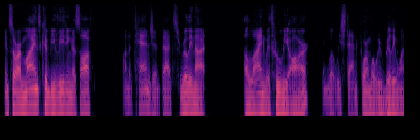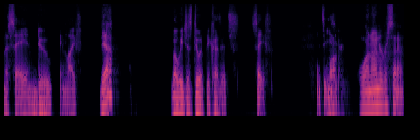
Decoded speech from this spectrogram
And so our minds could be leading us off on a tangent that's really not aligned with who we are and what we stand for and what we really want to say and do in life. Yeah. But we just do it because it's safe. It's easier. 100%.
